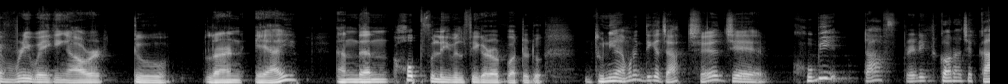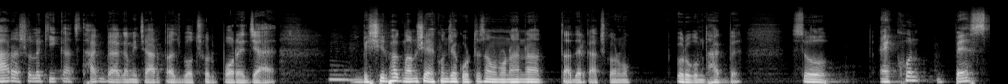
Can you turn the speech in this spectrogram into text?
every waking hour to learn AI and then hopefully will figure out what to do দুনিয়া এমন দিকে যাচ্ছে যে খুবই টাফ প্রেডিক্ট করা যে কার আসলে কি কাজ থাকবে আগামী চার পাঁচ বছর পরে যায়। বেশিরভাগ মানুষই এখন যা করতেছে আমার মনে হয় না তাদের কাজকর্ম ওরকম থাকবে। সো এখন বেস্ট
